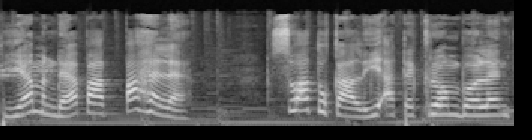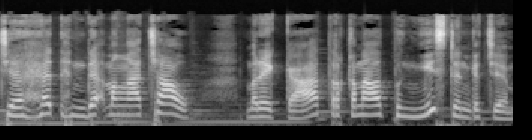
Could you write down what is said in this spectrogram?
dia mendapat pahala. Suatu kali ada gerombolan jahat hendak mengacau. Mereka terkenal bengis dan kejam.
